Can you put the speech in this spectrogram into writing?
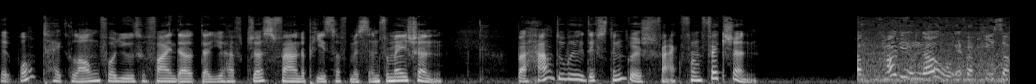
it won't take long for you to find out that you have just found a piece of misinformation. But how do we distinguish fact from fiction? How do you know if a piece of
